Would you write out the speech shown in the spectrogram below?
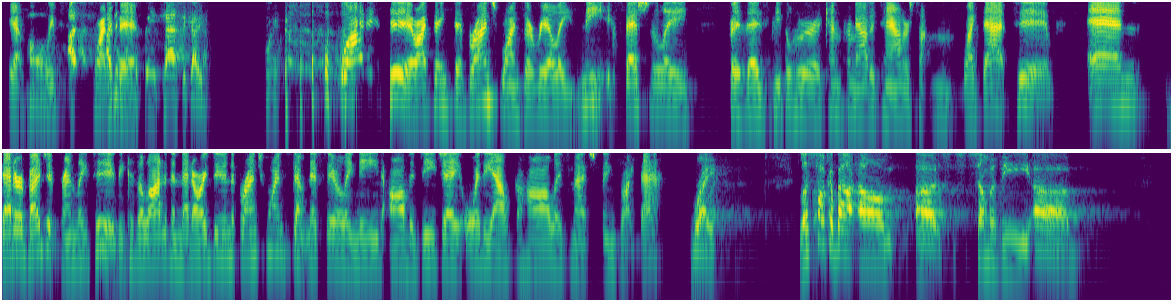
Yeah, um, we've I, quite I a think bit. It's a fantastic idea. Well, I do too. I think the brunch ones are really neat, especially for those people who are coming from out of town or something like that too. And that are budget friendly too, because a lot of them that are doing the brunch ones don't necessarily need all the DJ or the alcohol as much, things like that. Right. Let's talk about um, uh, some of the uh,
